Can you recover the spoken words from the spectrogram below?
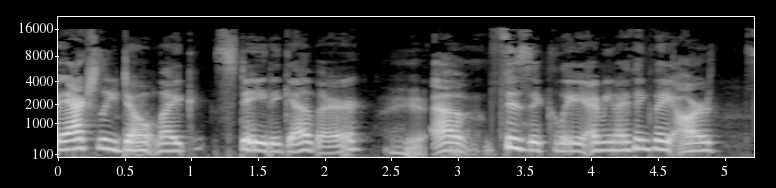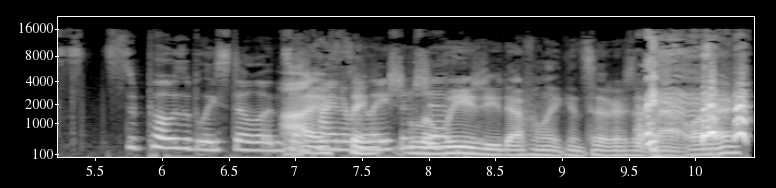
they actually don't like stay together yeah. um, physically. I mean, I think they are s- supposedly still in some I kind of think relationship. Luigi definitely considers it that way.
